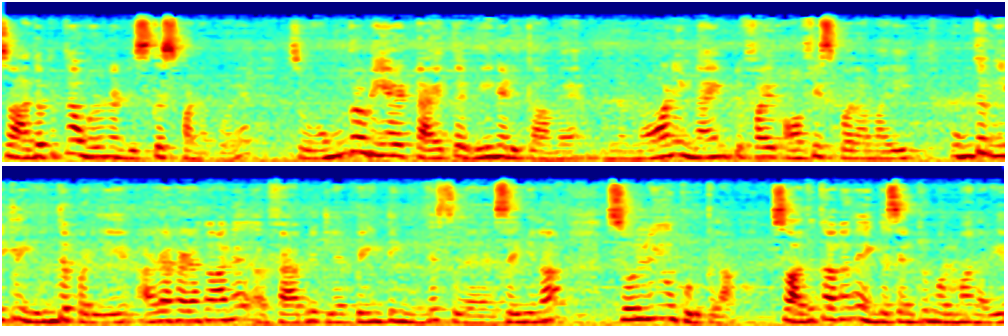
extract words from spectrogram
ஸோ அதை பற்றி தான் உங்களோட நான் டிஸ்கஸ் பண்ண போகிறேன் ஸோ உங்களுடைய டயத்தை வீணடிக்காமல் இந்த morning nine to five office போகிற மாதிரி உங்கள் வீட்டில் இருந்தபடியே அழகழகான ஃபேப்ரிக்கில் பெயிண்டிங் நீங்கள் செய்யலாம் சொல்லியும் கொடுக்கலாம். ஸோ அதுக்காக தான் எங்கள் சென்டர் மூலமாக நிறைய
